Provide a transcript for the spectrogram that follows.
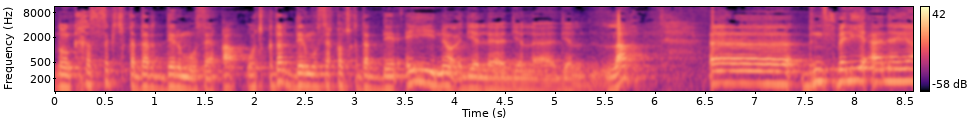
donc خاصك تقدر دير الموسيقى وتقدر دير الموسيقى وتقدر دير اي نوع ديال ديال ديال l'art آه بالنسبة لي أنايا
